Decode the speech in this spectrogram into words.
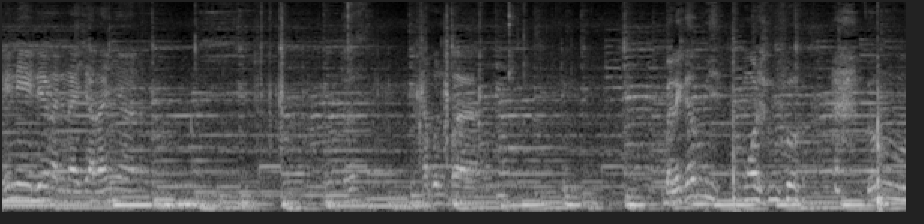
ini dia ngadain acaranya. Terus Akun pak. Balik lagi mau lu Gue mau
